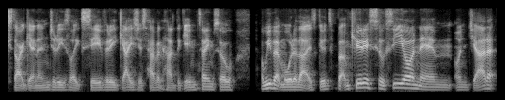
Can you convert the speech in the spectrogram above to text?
we start getting injuries like Savoury, guys just haven't had the game time. So a wee bit more of that is good. But I'm curious, so see on um, on Jarrett,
